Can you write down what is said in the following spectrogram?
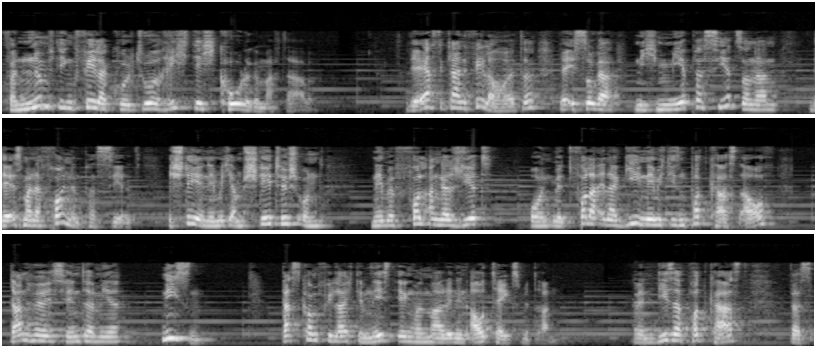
vernünftigen Fehlerkultur richtig Kohle gemacht habe. Der erste kleine Fehler heute, der ist sogar nicht mir passiert, sondern der ist meiner Freundin passiert. Ich stehe nämlich am Stehtisch und nehme voll engagiert und mit voller Energie nehme ich diesen Podcast auf. Dann höre ich es hinter mir niesen. Das kommt vielleicht demnächst irgendwann mal in den Outtakes mit dran. Wenn dieser Podcast das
